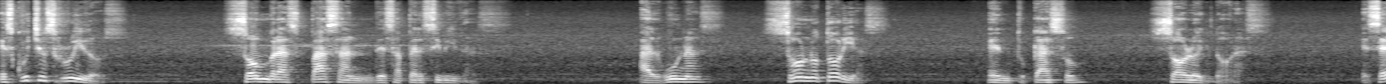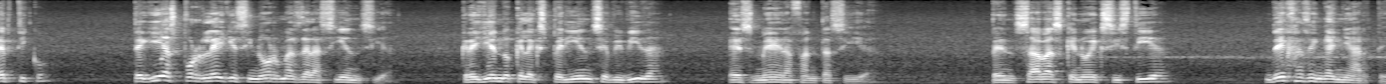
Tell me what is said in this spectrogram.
Escuchas ruidos, sombras pasan desapercibidas. Algunas son notorias. En tu caso, solo ignoras. Escéptico, te guías por leyes y normas de la ciencia, creyendo que la experiencia vivida es mera fantasía. ¿Pensabas que no existía? Deja de engañarte,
